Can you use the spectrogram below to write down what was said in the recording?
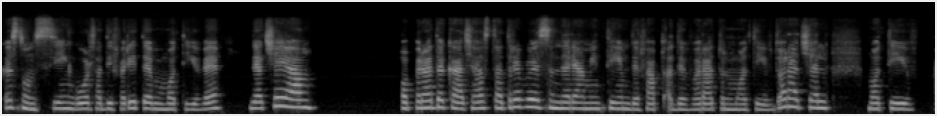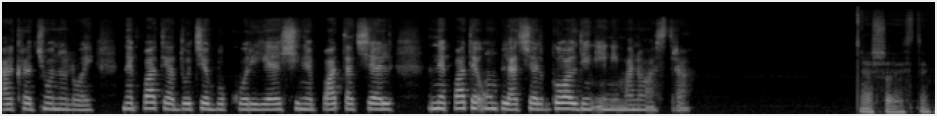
că sunt singuri sau diferite motive. De aceea, o perioadă ca aceasta trebuie să ne reamintim de fapt adevăratul motiv. Doar acel motiv al Crăciunului ne poate aduce bucurie și ne poate, acel, ne poate umple acel gol din inima noastră. Așa este.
